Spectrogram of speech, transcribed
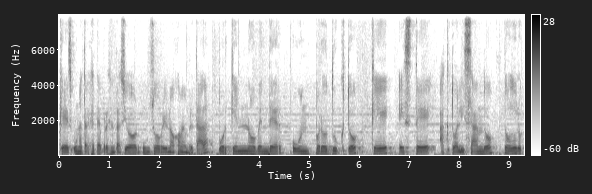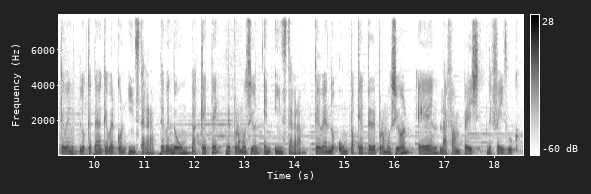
que es una tarjeta de presentación, un sobre y una hoja membretada, ¿por qué no vender un producto que esté actualizando todo lo que, ven, lo que tenga que ver con Instagram? Te vendo un paquete de promoción en Instagram. Te vendo un paquete de promoción en la fanpage de Facebook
